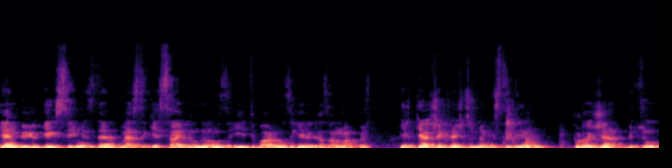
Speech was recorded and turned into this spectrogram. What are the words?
en büyük eksiğimiz de mesleki saygınlığımızı, itibarımızı geri kazanmak. İlk gerçekleştirmek istediğim proje bütün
